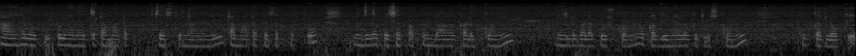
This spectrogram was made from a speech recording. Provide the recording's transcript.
హాయ్ హలో పీపుల్. నేనైతే టమాటా పప్పు చేస్తున్నానండి. టమాటా పెసరపప్పు. ముందుగా పెసరపప్పుని బాగా కడుక్కొని నీళ్ళు వడపోసుకొని ఒక గిన్నెలోకి తీసుకొని కుక్కర్లోకి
